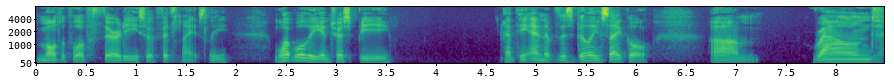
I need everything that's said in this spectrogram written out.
multiple of 30, so it fits nicely. What will the interest be at the end of this billing cycle. Um, round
